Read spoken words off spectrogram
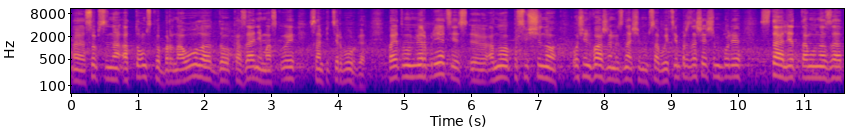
э, собственно, от Томска, Барнаула до Казани, Москвы, Санкт-Петербурга. Поэтому мероприятие, э, оно посвящено очень важным и значимым событиям, произошедшим более ста лет тому назад.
